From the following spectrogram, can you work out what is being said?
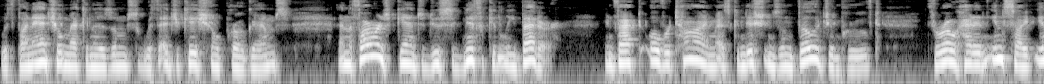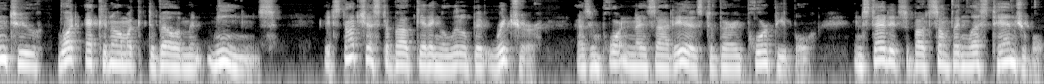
with financial mechanisms, with educational programs, and the farmers began to do significantly better. In fact, over time, as conditions in the village improved, Thurow had an insight into what economic development means. It's not just about getting a little bit richer, as important as that is to very poor people. Instead, it's about something less tangible.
